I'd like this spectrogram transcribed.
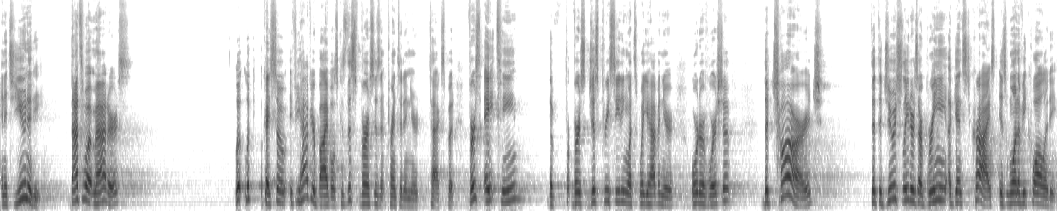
and it's unity. That's what matters. Look, look, okay, so if you have your Bibles, because this verse isn't printed in your text, but verse 18, the verse just preceding what's what you have in your order of worship, the charge that the Jewish leaders are bringing against Christ is one of equality.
